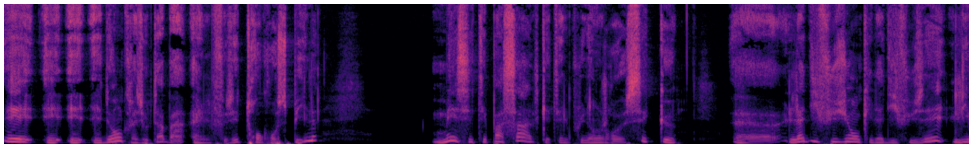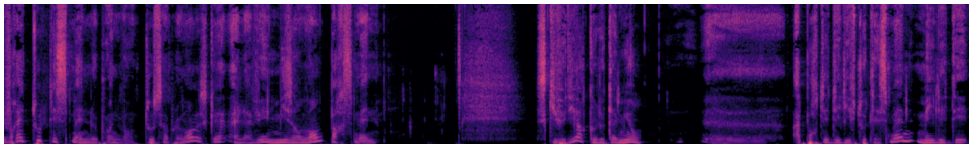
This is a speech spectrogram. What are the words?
Et, et, et, donc, résultat, ben, elle faisait trop grosses piles. Mais ce n'était pas ça qui était le plus dangereux, c'est que euh, la diffusion qu'il a diffusée livrait toutes les semaines le point de vente, tout simplement parce qu'elle avait une mise en vente par semaine. Ce qui veut dire que le camion euh, apportait des livres toutes les semaines, mais il était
